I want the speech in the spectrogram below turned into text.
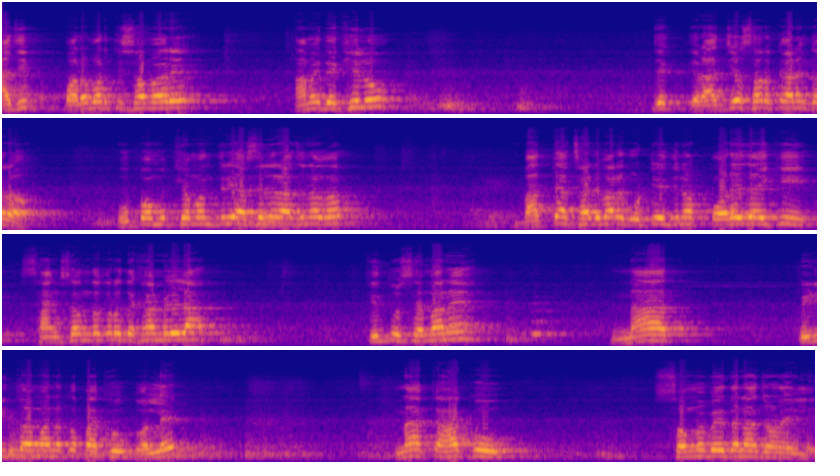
ଆଜି ପରବର୍ତ୍ତୀ ସମୟରେ ଆମେ ଦେଖିଲୁ ଯେ ରାଜ୍ୟ ସରକାରଙ୍କର ଉପମୁଖ୍ୟମନ୍ତ୍ରୀ ଆସିଲେ ରାଜନଗର ବାତ୍ୟା ଛାଡ଼ିବାର ଗୋଟିଏ ଦିନ ପରେ ଯାଇକି ସାଂସଦଙ୍କର ଦେଖା ମିଳିଲା କିନ୍ତୁ ସେମାନେ ନା ପୀଡ଼ିତମାନଙ୍କ ପାଖକୁ ଗଲେ ନା କାହାକୁ ସମବେଦନା ଜଣାଇଲେ?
